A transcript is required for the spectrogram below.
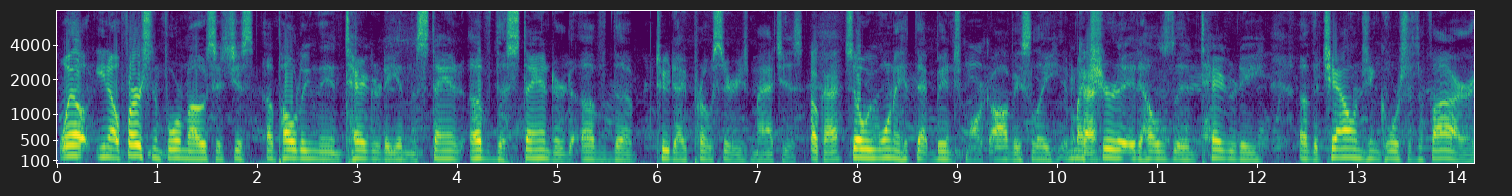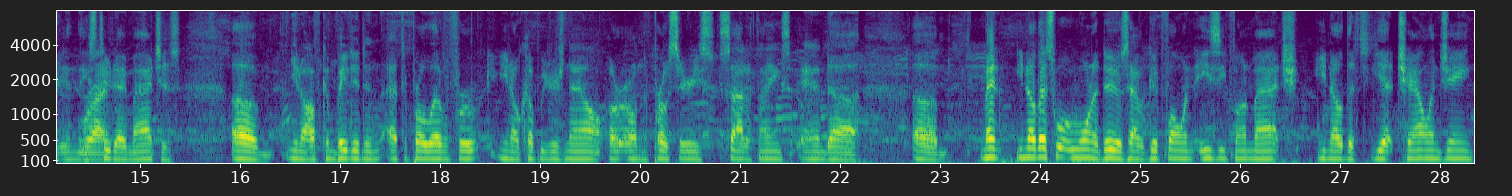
Well, you know, first and foremost, it's just upholding the integrity and the stand of the standard of the two-day Pro Series matches. Okay. So we want to hit that benchmark, obviously, and make sure that it holds the integrity of the challenging courses of fire in these Right. two-day matches. Um, you know, I've competed in, at the pro level for you know a couple years now, or on the Pro Series side of things, and uh, um, man, you know that's what we want to do is have a good flowing, easy, fun match. You know that's yet challenging.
